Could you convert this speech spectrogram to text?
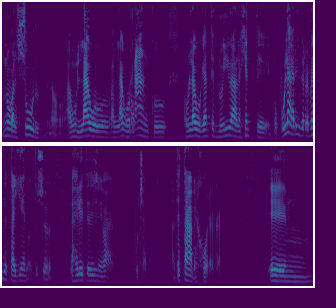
uno va al sur, a un lago, al lago Ranco, a un lago que antes no iba a la gente popular y de repente está lleno. Entonces las élites dicen, pucha, antes estaba mejor acá. Em,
